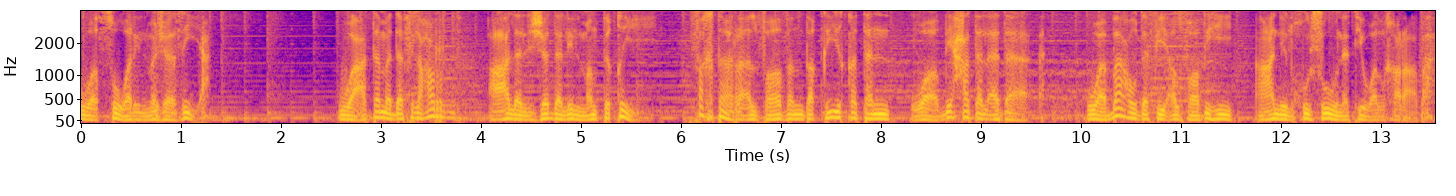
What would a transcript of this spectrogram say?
والصور المجازية. واعتمد في العرض على الجدل المنطقي فاختار الفاظا دقيقة واضحة الأداء وبعد في ألفاظه عن الخشونة والغرابة.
